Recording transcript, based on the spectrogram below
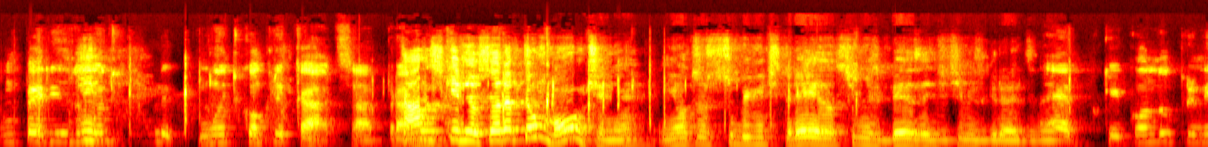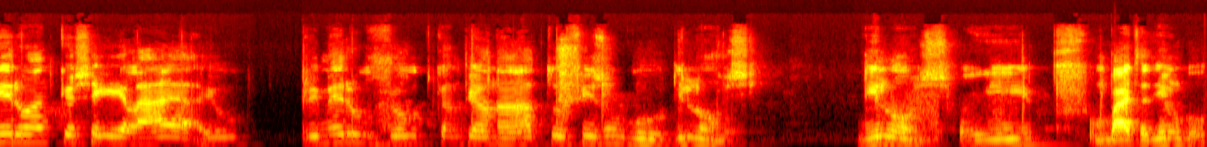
um período muito, muito complicado, sabe? Pra Carlos mim... seu deve ter um monte, né? Em outros sub-23, outros times B de times grandes, né? É, porque quando o primeiro ano que eu cheguei lá, eu primeiro jogo do campeonato, eu fiz um gol de longe. De longe. Foi um baita de um gol.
